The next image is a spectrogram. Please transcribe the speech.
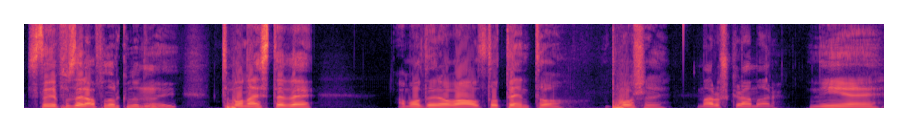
Si to nepozeral, ponorku na hmm. Dunaji? To bol na STV a moderoval to tento. Bože. Maroš Kramar. Nie.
